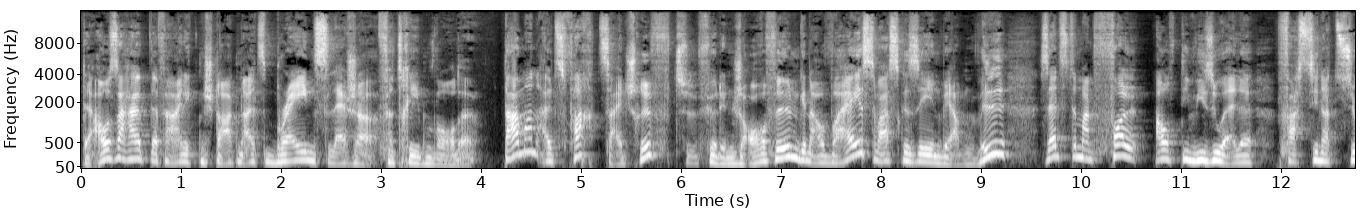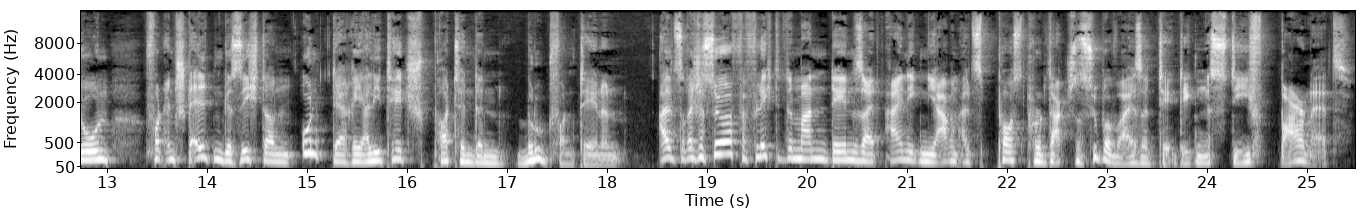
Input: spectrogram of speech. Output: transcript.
der außerhalb der Vereinigten Staaten als Brain Slasher vertrieben wurde. Da man als Fachzeitschrift für den Genrefilm genau weiß, was gesehen werden will, setzte man voll auf die visuelle Faszination von entstellten Gesichtern und der Realität spottenden Brutfontänen. Als Regisseur verpflichtete man den seit einigen Jahren als Post-Production Supervisor tätigen Steve Barnett,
